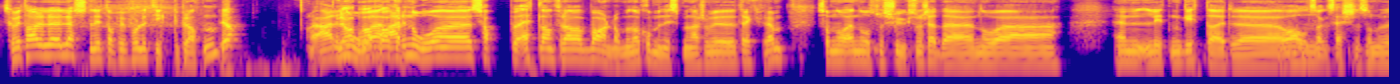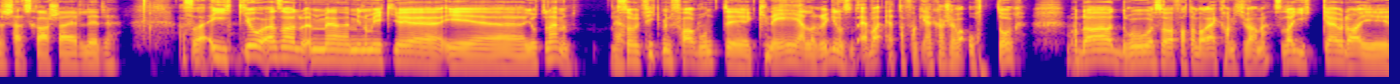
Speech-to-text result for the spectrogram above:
Skal vi ta løsne litt opp i politikkpraten? Ja, Er det, noe, bra er det noe kjapp, et eller annet fra barndommen og kommunismen her som vi trekker frem? Som noe, noe som sjukt som skjedde? Noe, en liten gitar- Mm. eh, og allsangsession som skar seg, eller altså jeg gikk jo altså, med, Når vi gikk i, i eh, Jotunheimen, Ja. så fikk min far vondt i kne eller ryggen. og sånt. Jeg var, jeg, jeg, kanskje jeg var åtte år. Og da dro så fatter'n bare jeg kan ikke være med. Så da gikk jeg jo da i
